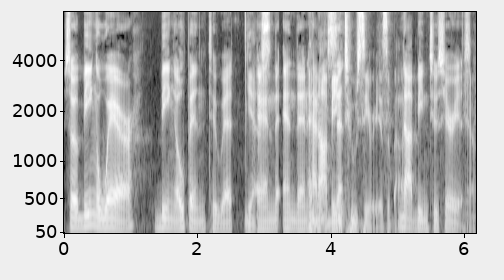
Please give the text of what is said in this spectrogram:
So being aware, being open to it, Yes. and and then And not being sen- too serious about it. not being too serious. Yeah.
